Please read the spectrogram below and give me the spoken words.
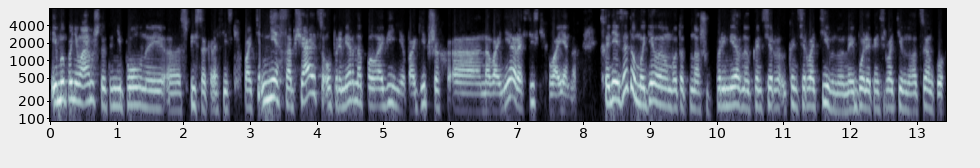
И мы понимаем, что это не полный э, список российских потерь. Не сообщается о примерно половине погибших э, на войне российских военных. Исходя из этого, мы делаем вот эту нашу примерную консерв... консервативную, наиболее консервативную оценку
